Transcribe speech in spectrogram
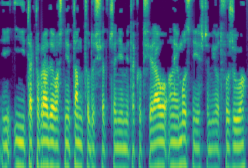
I, I tak naprawdę właśnie tamto doświadczenie mnie tak otwierało, a najmocniej jeszcze mi otworzyło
